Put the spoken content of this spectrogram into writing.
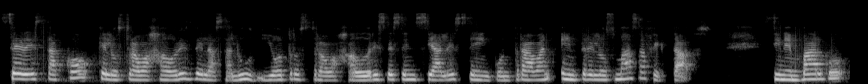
Se destacó que los trabajadores de la salud y otros trabajadores esenciales se encontraban entre los más afectados. Sin embargo,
